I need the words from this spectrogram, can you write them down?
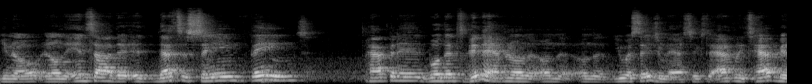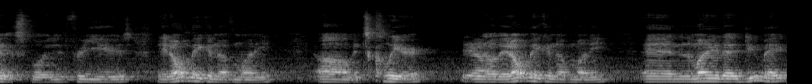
You know, and on the inside, that that's the same things happening. Well, that's been happening on the on the on the USA Gymnastics. The athletes have been exploited for years. They don't make enough money. Um, it's clear. You know, they don't make enough money, and the money they do make,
